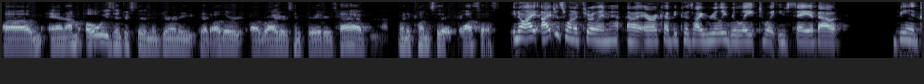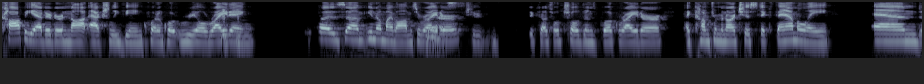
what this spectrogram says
Um, and I'm always interested in the journey that other uh, writers and creators have when it comes to their process. You know, I, I just want to throw in, uh, Erica, because I really relate to what you say about being a copy editor, not actually being quote unquote real writing. because, um, you know, my mom's a writer, yes. she's a successful children's book writer. I come from an artistic family. And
